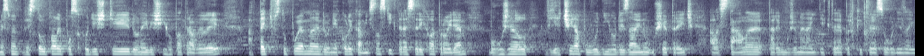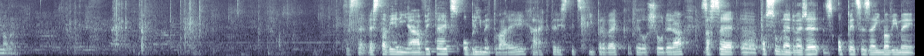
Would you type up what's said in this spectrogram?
My jsme vystoupali po schodišti do nejvyššího patra vily a teď vstupujeme do několika místností, které se rychle projdeme. Bohužel většina původního designu už je pryč, ale stále tady můžeme najít některé prvky, které jsou hodně zajímavé. Zase vestavěný nábytek s oblými tvary, charakteristický prvek Tylo Šodera. Zase e, posuné dveře, opět se zajímavými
